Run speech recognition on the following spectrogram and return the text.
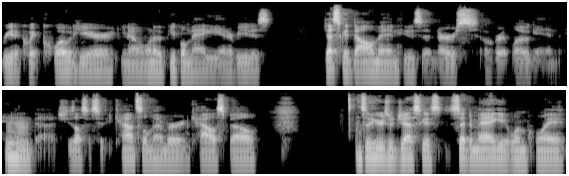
read a quick quote here you know one of the people maggie interviewed is Jessica Dahlman, who's a nurse over at Logan, mm-hmm. and uh, she's also a city council member in Kalispell. And so here's what Jessica said to Maggie at one point.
